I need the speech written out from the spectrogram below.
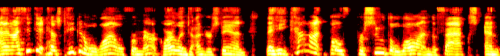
And I think it has taken a while for Merrick Garland to understand that he cannot both pursue the law and the facts and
